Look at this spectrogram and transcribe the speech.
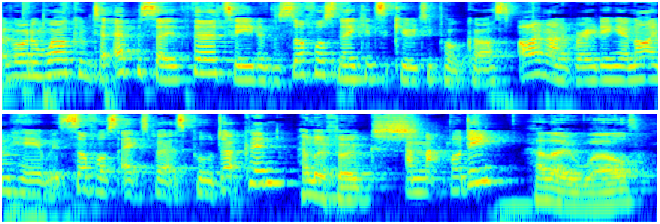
everyone, and welcome to episode 13 of the Sophos Naked Security Podcast. I'm Anna Brading, and I'm here with Sophos experts Paul Ducklin Hello, folks. and Matt Boddy. Hello, world.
